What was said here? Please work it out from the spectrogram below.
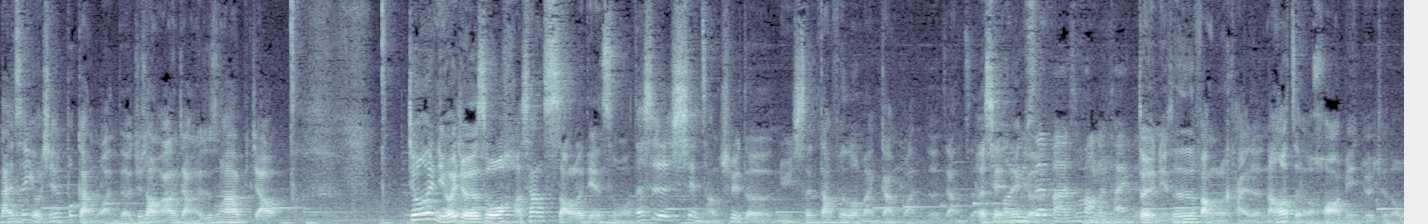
男生有些不敢玩的，就像我刚刚讲的，就是他比较。就会你会觉得说好像少了点什么，但是现场去的女生大部分都蛮敢玩的这样子，而且那个、哦、女生反而是放得开的，对，女生是放得开的，然后整个画面你就会觉得哇，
